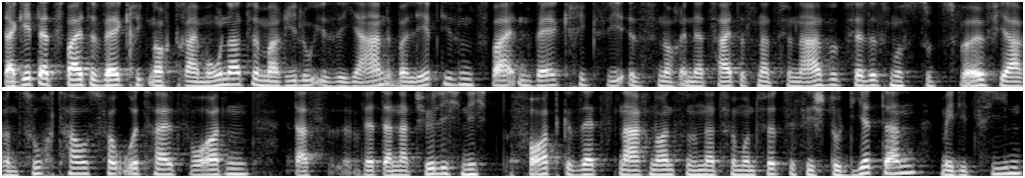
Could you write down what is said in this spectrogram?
Da geht der Zweite Weltkrieg noch drei Monate. Marie-Louise Jahn überlebt diesen Zweiten Weltkrieg. Sie ist noch in der Zeit des Nationalsozialismus zu zwölf Jahren Zuchthaus verurteilt worden. Das wird dann natürlich nicht fortgesetzt nach 1945. Sie studiert dann Medizin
